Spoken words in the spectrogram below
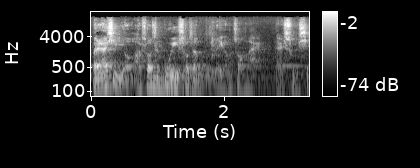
本来是有啊，说是故意说成无的一种状态来书写。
